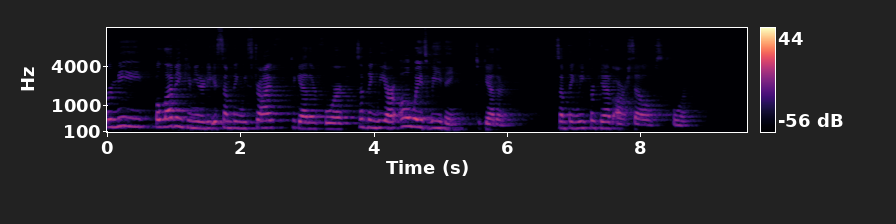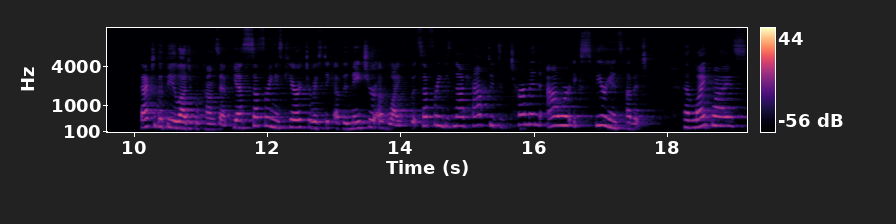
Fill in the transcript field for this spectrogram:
For me, beloved community is something we strive together for, something we are always weaving together, something we forgive ourselves for. Back to the theological concept. Yes, suffering is characteristic of the nature of life, but suffering does not have to determine our experience of it. And likewise,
